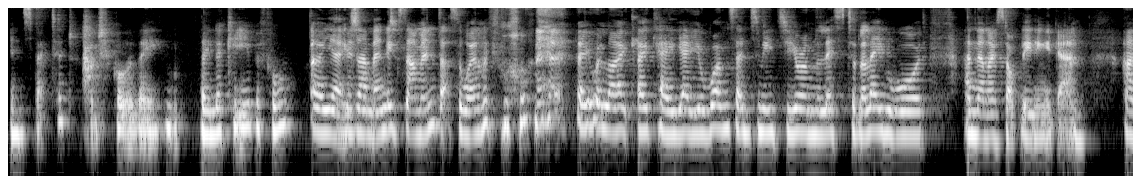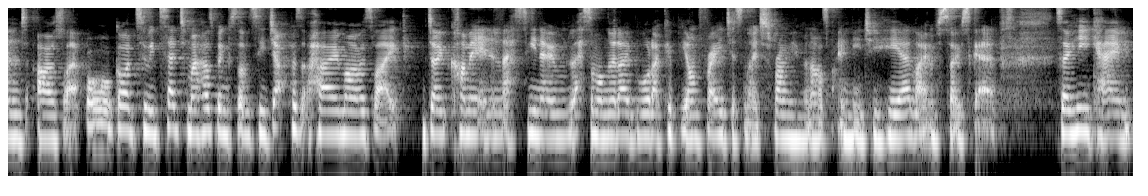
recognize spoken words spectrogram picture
inspected, what do you call it? They they look at you before. Oh yeah, examined. Examined, that's the word I'm looking for. they were like, okay, yeah, you're one centimetre, you're on the list to the labour ward. And then I stopped bleeding again. And I was like, oh God. So we'd said to my husband, because obviously Jack was at home, I was like, don't come in unless, you know, unless I'm on the labour ward, I could be on for ages. And I just rang him and I was like, I need you here. Like, I'm so scared. So he came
